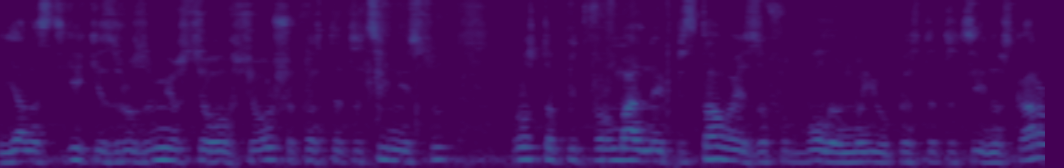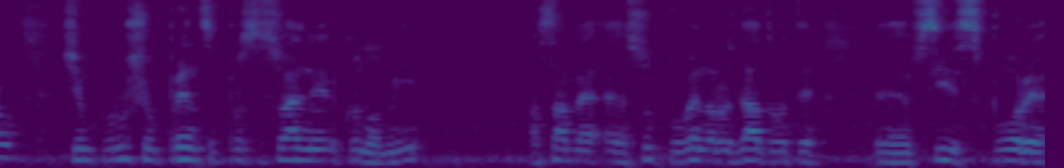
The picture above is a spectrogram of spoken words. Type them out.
я настільки зрозумів з цього всього, що Конституційний суд просто під формальною підставою зафутболив мою конституційну скаргу, чим порушив принцип процесуальної економії. А саме е, суд повинен розглядувати е, всі спори,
